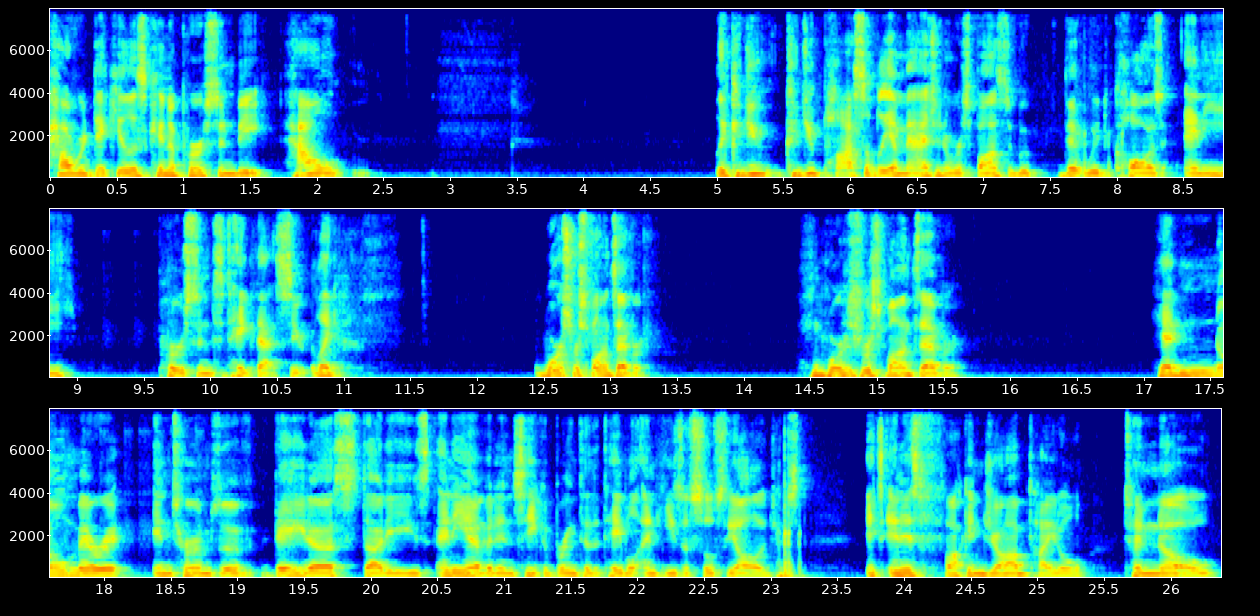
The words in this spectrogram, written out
how ridiculous can a person be? How like could you could you possibly imagine a response that would, that would cause any person to take that serious like worst response ever. Worst response ever. He had no merit in terms of data studies any evidence he could bring to the table and he's a sociologist. It's in his fucking job title to know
